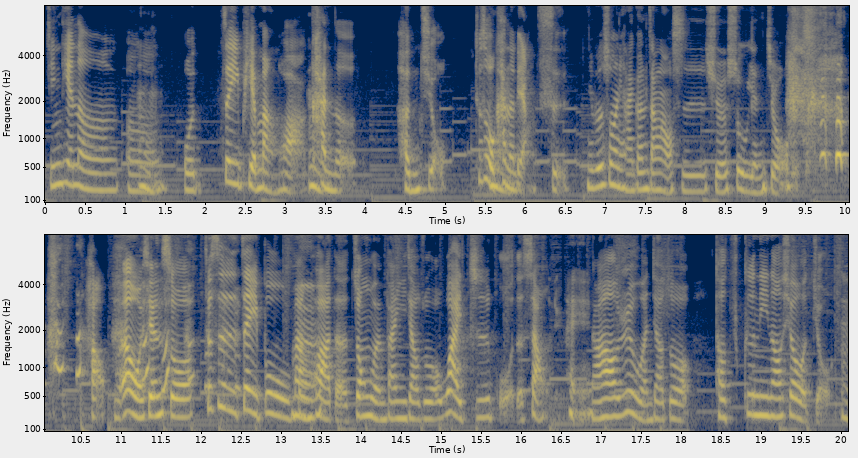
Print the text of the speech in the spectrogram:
今天呢，嗯，嗯我这一篇漫画看了很久，嗯、就是我看了两次。嗯你不是说你还跟张老师学术研究？好，那我先说，就是这一部漫画的中文翻译叫做《外之国的少女》，然后日文叫做“トツクニの少女”。嗯，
